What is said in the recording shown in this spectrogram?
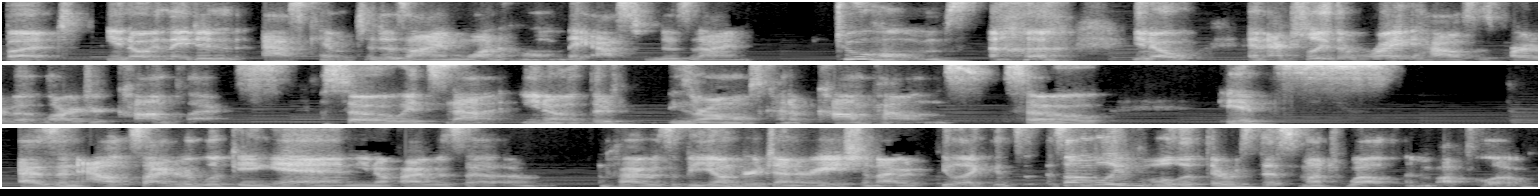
But, you know, and they didn't ask him to design one home, they asked him to design two homes, you know, and actually the Wright House is part of a larger complex. So it's not, you know, there's, these are almost kind of compounds. So it's, as an outsider looking in, you know, if I was a, if I was of a younger generation, I would be like, it's, it's unbelievable that there was this much wealth in Buffalo.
